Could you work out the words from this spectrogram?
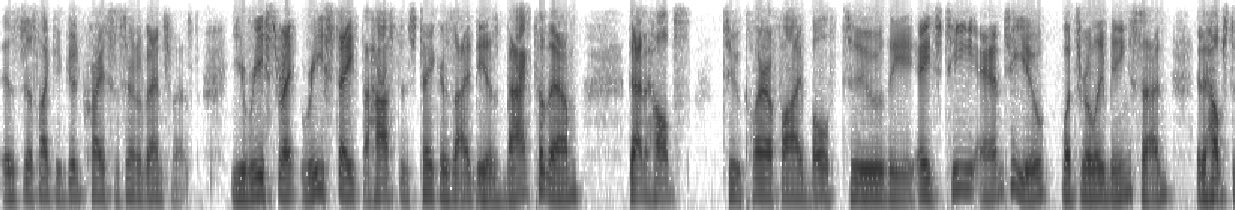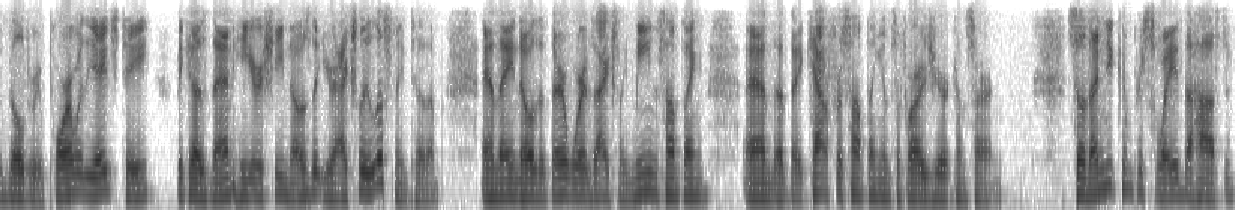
is just like a good crisis interventionist. You restate, restate the hostage taker's ideas back to them. That helps to clarify both to the HT and to you what's really being said. It helps to build rapport with the HT because then he or she knows that you're actually listening to them and they know that their words actually mean something and that they count for something insofar as you're concerned. So then you can persuade the hostage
